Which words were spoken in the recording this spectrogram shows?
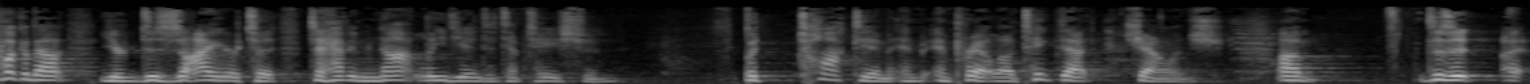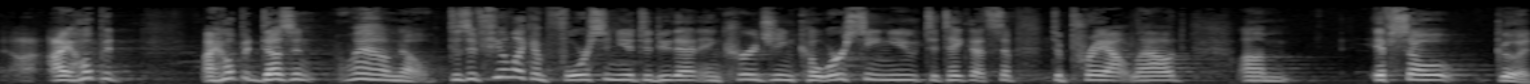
Talk about your desire to, to have Him not lead you into temptation. But talk to Him and, and pray out loud. Take that challenge. Um, does it, I, I hope it, I hope it doesn't, well, no. Does it feel like I'm forcing you to do that, encouraging, coercing you to take that step to pray out loud? Um, if so, good.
